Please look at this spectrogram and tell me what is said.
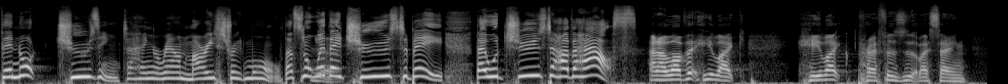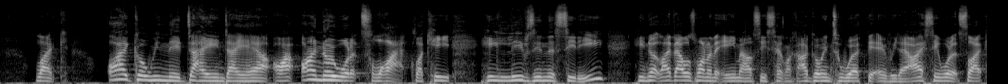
They're not choosing to hang around Murray Street Mall. That's not where they choose to be. They would choose to have a house. And I love that he like he like prefaces it by saying, like, I go in there day in, day out. I, I know what it's like. Like he he lives in the city. He know like that was one of the emails he sent, like, I go into work there every day. I see what it's like.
